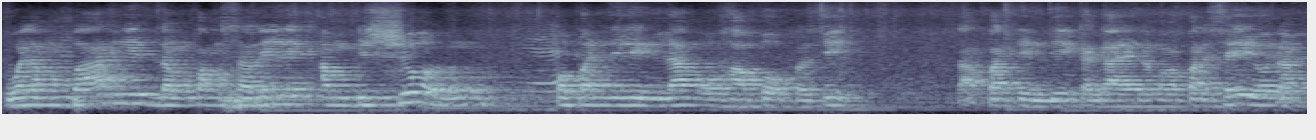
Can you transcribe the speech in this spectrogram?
Walang bahid ng pangsariling ambisyon o panlilinlang o hypocrisy. Dapat hindi kagaya ng mga pariseyo na,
